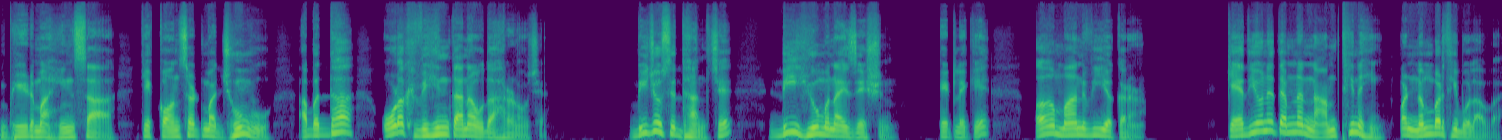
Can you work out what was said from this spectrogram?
ભીડમાં હિંસા કે કોન્સર્ટમાં ઝૂમવું આ બધા ઓળખવિહીનતાના ઉદાહરણો છે. બીજો સિદ્ધાંત છે ડિહ્યુમનાઇઝેશન, એટલે કે અમાનવીયકરણ. કેદીઓને તેમના નામથી નહીં, પણ નંબરથી બોલાવવા,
